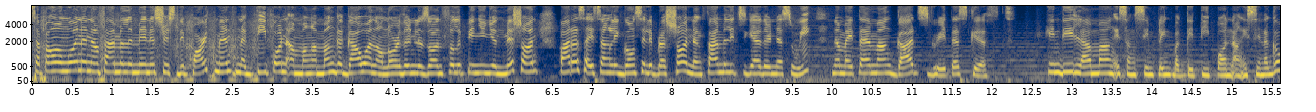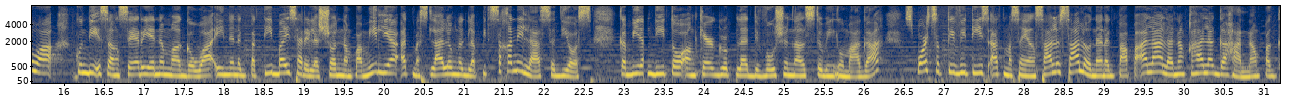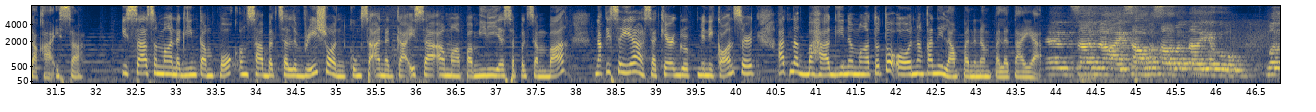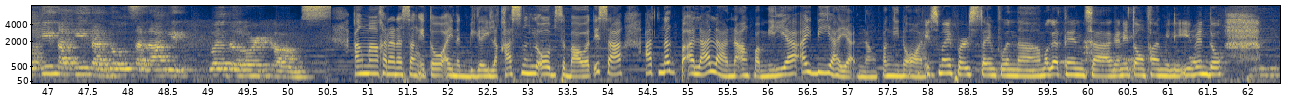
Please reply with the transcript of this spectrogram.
Sa pangunguna ng Family Ministries Department, nagtipon ang mga manggagawa ng Northern Luzon Philippine Union Mission para sa isang linggong selebrasyon ng Family Togetherness Week na may temang God's Greatest Gift. Hindi lamang isang simpleng pagtitipon ang isinagawa, kundi isang serye ng mga gawain na nagpatibay sa relasyon ng pamilya at mas lalong naglapit sa kanila sa Diyos. Kabilang dito ang care group-led devotionals tuwing umaga, sports activities at masayang salo-salo na nagpapaalala ng kahalagahan ng pagkakaisa. Isa sa mga naging tampok ang Sabbath Celebration kung saan nagkaisa ang mga pamilya sa pagsamba, nakisaya sa care group mini concert at nagbahagi ng mga totoo ng kanilang pananampalataya. And sana ay sama-sama tayo magkita-kita doon sa langit when the Lord comes. Ang mga karanasang ito ay nagbigay lakas ng loob sa bawat isa at nagpaalala na ang pamilya ay biyaya ng Panginoon. It's my first time po na mag-attend sa ganitong family. Even though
